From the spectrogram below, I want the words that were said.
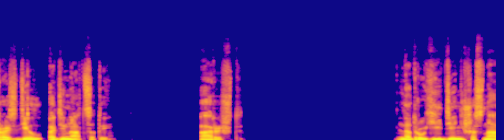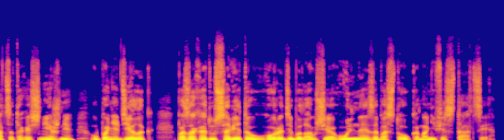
раздел 11 арышт. На другі дзень 16 снежня у панядзелак па загаду савета ў горадзе была ўсеагульная забастоўка маніфестацыя.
